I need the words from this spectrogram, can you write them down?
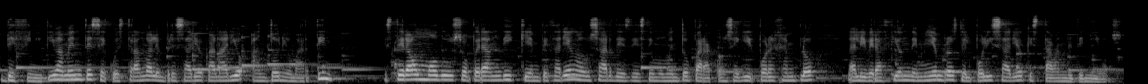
definitivamente secuestrando al empresario canario Antonio Martín. Este era un modus operandi que empezarían a usar desde este momento para conseguir, por ejemplo, la liberación de miembros del Polisario que estaban detenidos.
